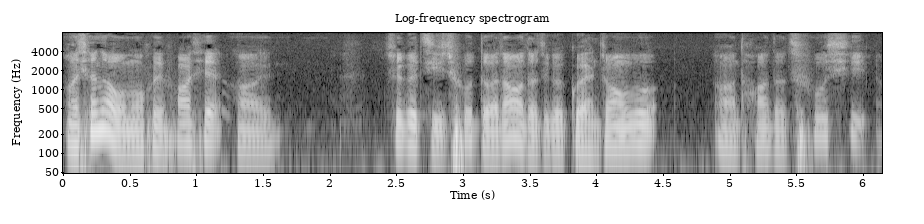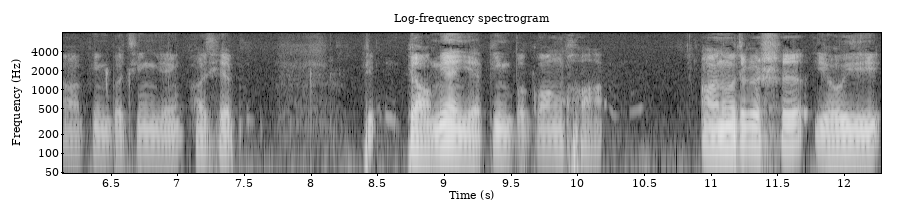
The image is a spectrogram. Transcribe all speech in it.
啊，现在我们会发现啊，这个挤出得到的这个管状物啊，它的粗细啊并不均匀，而且表表面也并不光滑。啊，那么这个是由于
